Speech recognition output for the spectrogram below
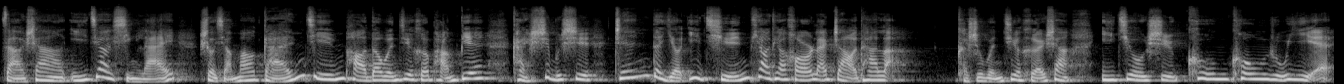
早上一觉醒来，瘦小猫赶紧跑到文具盒旁边，看是不是真的有一群跳跳猴来找它了。可是文具盒上依旧是空空如也。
